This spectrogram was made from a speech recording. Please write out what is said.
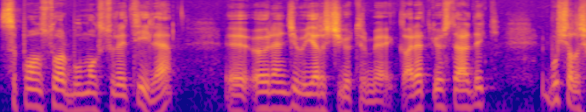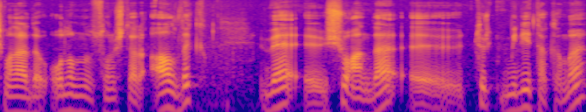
sponsor bulmak suretiyle öğrenci ve yarışçı götürmeye gayret gösterdik. Bu çalışmalarda olumlu sonuçlar aldık. ve e, şu anda e, Türk milli takımı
